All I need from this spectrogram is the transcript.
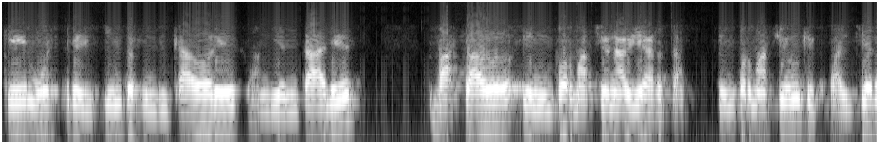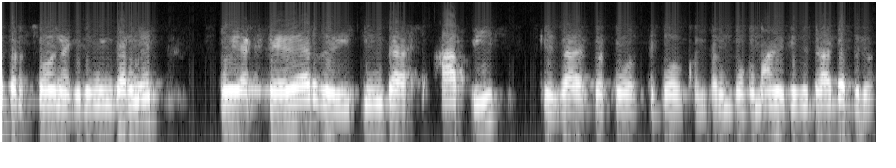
que muestre distintos indicadores ambientales basado en información abierta. Información que cualquier persona que tenga internet puede acceder de distintas APIs, que ya después te puedo contar un poco más de qué se trata, pero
